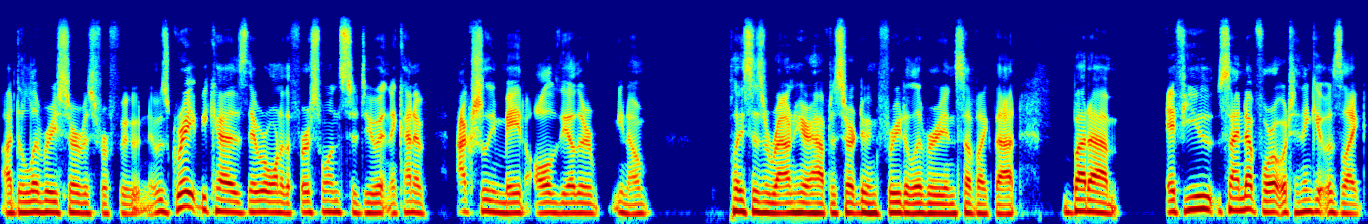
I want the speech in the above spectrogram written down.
a delivery service for food, and it was great because they were one of the first ones to do it, and they kind of actually made all of the other, you know, places around here have to start doing free delivery and stuff like that. But um, if you signed up for it, which I think it was like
